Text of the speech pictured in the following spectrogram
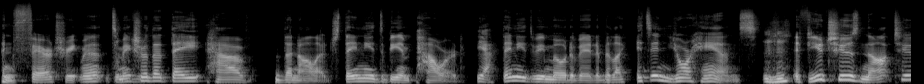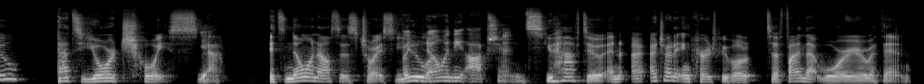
and fair treatment to make Mm-hmm. sure that they have the knowledge. They need to be empowered. Yeah. They need to be motivated. But like, it's in your hands. Mm-hmm. If you choose not to, that's your choice. yeah It's no one else's choice. but you knowing the options you have to. And I, I try to encourage people to find that warrior within.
